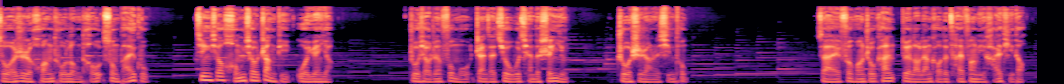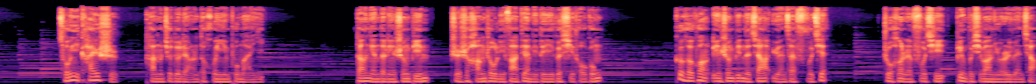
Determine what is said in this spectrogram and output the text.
昨日黄土陇头送白骨，今宵红绡帐底卧鸳鸯。朱小珍父母站在旧屋前的身影，着实让人心痛。在凤凰周刊对老两口的采访里还提到，从一开始他们就对两人的婚姻不满意。当年的林生斌只是杭州理发店里的一个洗头工，更何况林生斌的家远在福建，朱恒仁夫妻并不希望女儿远嫁。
